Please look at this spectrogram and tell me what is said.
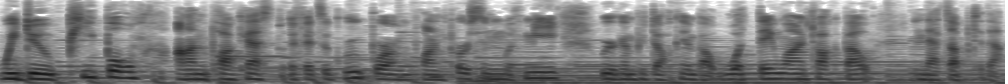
we do people on the podcast, if it's a group or one person with me, we're gonna be talking about what they wanna talk about, and that's up to them.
